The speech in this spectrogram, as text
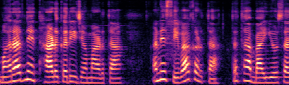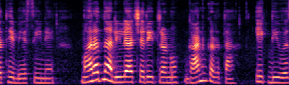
મહારાજને થાળ કરી જમાડતા અને સેવા કરતા તથા બાઈઓ સાથે બેસીને મહારાજના લીલા ચરિત્રનું ગાન કરતા. એક દિવસ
